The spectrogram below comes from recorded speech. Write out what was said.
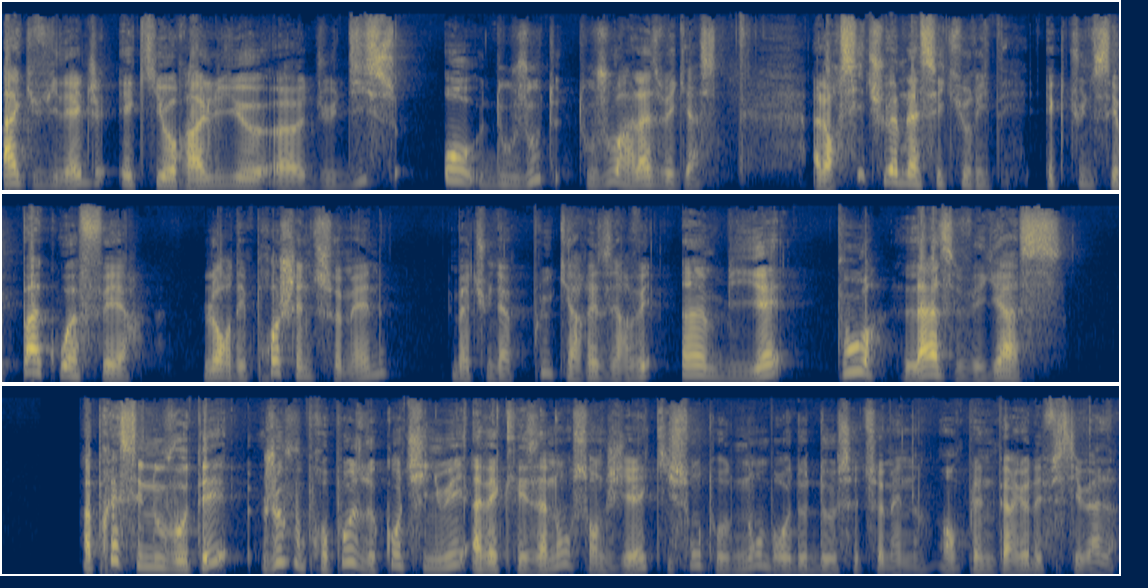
Hack Village et qui aura lieu euh, du 10 au 12 août, toujours à Las Vegas. Alors si tu aimes la sécurité et que tu ne sais pas quoi faire lors des prochaines semaines, bah, tu n'as plus qu'à réserver un billet pour Las Vegas. Après ces nouveautés, je vous propose de continuer avec les annonces en JA qui sont au nombre de deux cette semaine, en pleine période des festivals.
